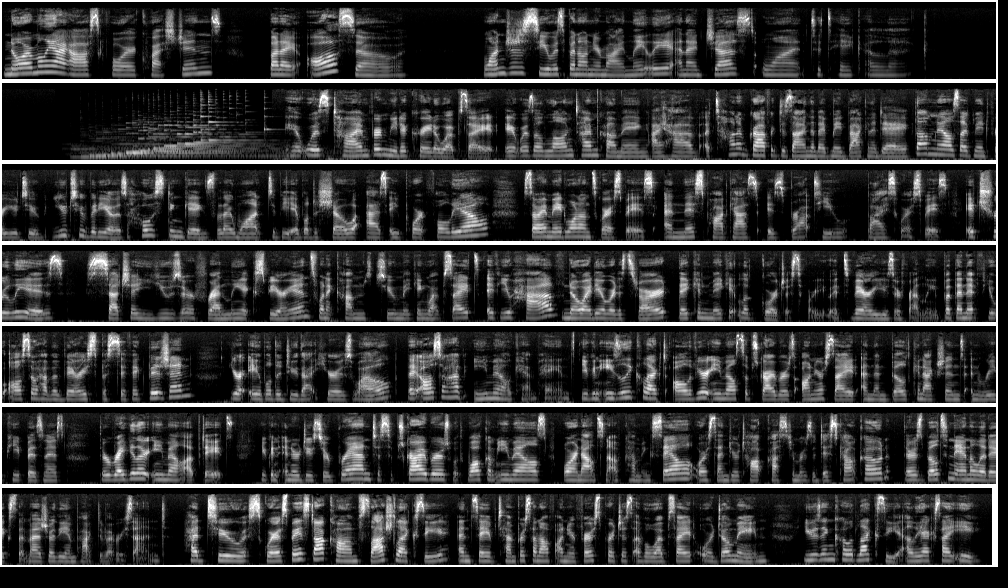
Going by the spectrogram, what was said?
normally I ask for questions, but I also wanted to just see what's been on your mind lately, and I just want to take a look. It was time for me to create a website. It was a long time coming. I have a ton of graphic design that I've made back in the day, thumbnails I've made for YouTube, YouTube videos, hosting gigs that I want to be able to show as a portfolio. So I made one on Squarespace, and this podcast is brought to you by Squarespace. It truly is such a user friendly experience when it comes to making websites. If you have no idea where to start, they can make it look gorgeous for you. It's very user friendly. But then if you also have a very specific vision, you're able to do that here as well. They also have email campaigns. You can easily collect all of your email subscribers on your site and then build connections and repeat business through regular email updates. You can introduce your brand to subscribers with welcome emails or announce an upcoming sale or send your top customers a discount code. There's built-in analytics that measure the impact of every send. Head to squarespace.com slash Lexie and save 10% off on your first purchase of a website or domain using code Lexie, L-E-X-I-E.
